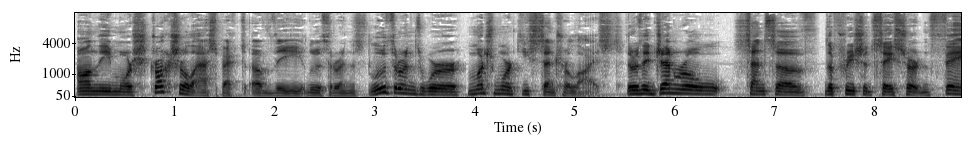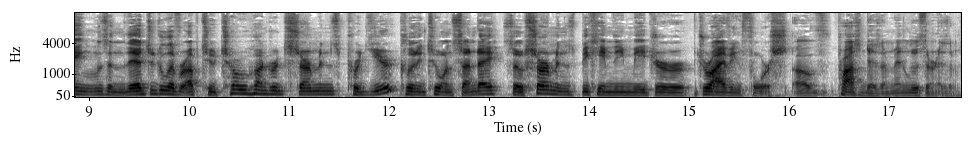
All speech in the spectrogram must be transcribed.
On the more structural aspect of the Lutherans, Lutherans were much more decentralized. There was a general sense of the priest should say certain things, and they had to deliver up to 200 sermons per year, including two on Sunday. So sermons became the major driving force of Protestantism and Lutheranism.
